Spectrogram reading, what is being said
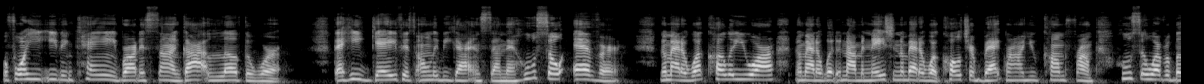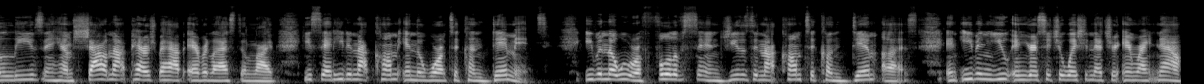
Before he even came, brought his son, God loved the world that he gave his only begotten son that whosoever no matter what color you are, no matter what denomination, no matter what culture background you come from, whosoever believes in him shall not perish but have everlasting life. He said he did not come in the world to condemn it. Even though we were full of sin, Jesus did not come to condemn us. And even you in your situation that you're in right now,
